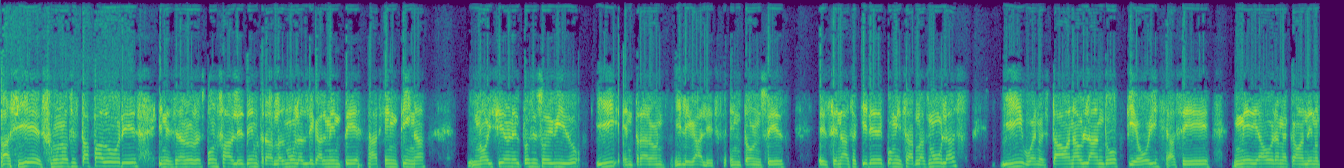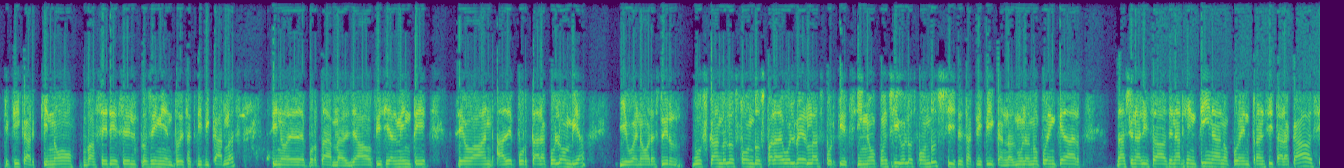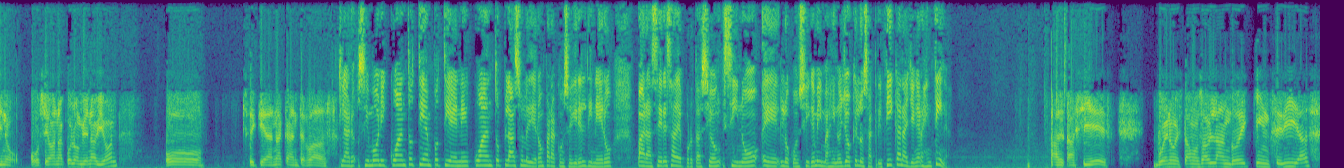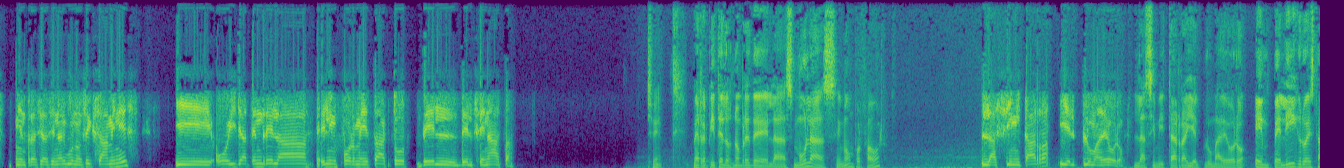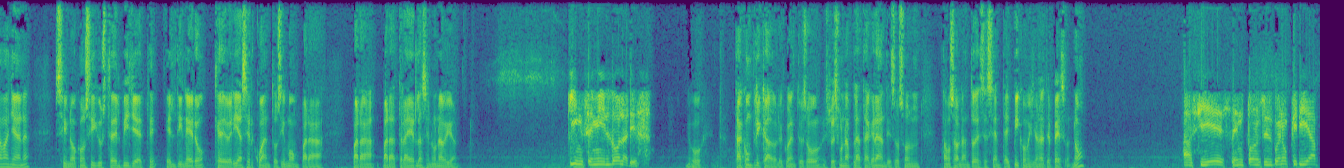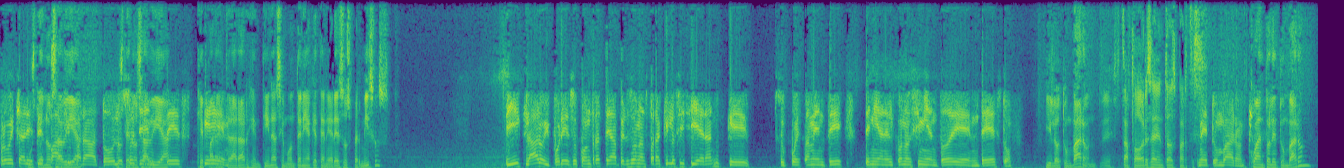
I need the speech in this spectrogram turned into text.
Así es, unos estafadores, quienes eran los responsables de entrar las mulas legalmente a Argentina, no hicieron el proceso debido y entraron ilegales. Entonces, el SENASA quiere decomisar las mulas y bueno, estaban hablando que hoy, hace media hora, me acaban de notificar que no va a ser ese el procedimiento de sacrificarlas, sino de deportarlas. Ya oficialmente se van a deportar a Colombia. Y bueno, ahora estoy buscando los fondos para devolverlas porque si no consigo los fondos, sí se sacrifican. Las mulas no pueden quedar nacionalizadas en Argentina, no pueden transitar acá, sino o se van a Colombia en avión o se quedan acá enterradas. Claro, Simón, ¿y cuánto tiempo tiene, cuánto plazo le dieron para conseguir el dinero para hacer esa deportación? Si no eh, lo consigue, me imagino yo que lo sacrifican allí en Argentina. Así es. Bueno, estamos hablando de 15 días mientras se hacen algunos exámenes y hoy ya tendré la, el informe exacto del, del SENASA. Sí. ¿Me repite los nombres de las mulas, Simón, por favor? La cimitarra y el pluma de oro. La cimitarra y el pluma de oro en peligro esta mañana si no consigue usted el billete, el dinero que debería ser cuánto, Simón, para, para, para traerlas en un avión. 15 mil dólares. Uy, está complicado, le cuento. Eso, eso es una plata grande. Eso son, estamos hablando de sesenta y pico millones de pesos, ¿no? Así es. Entonces, bueno, quería aprovechar este ¿Usted no espacio sabía, para todos los usted no sabía que, para entrar a Argentina Simón tenía que tener esos permisos? Sí, claro, y por eso contraté a personas para que los hicieran, que supuestamente tenían el conocimiento de, de esto. Y lo tumbaron. Estafadores hay en todas partes. Me tumbaron. ¿Cuánto le tumbaron?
